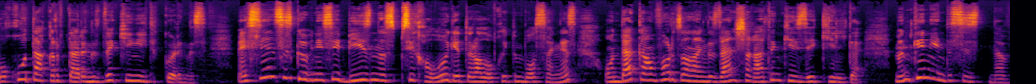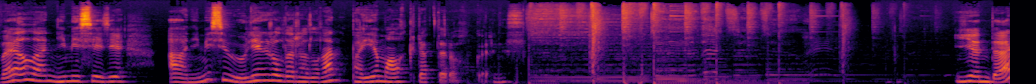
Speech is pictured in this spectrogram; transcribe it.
оқу тақырыптарыңызды кеңейтіп көріңіз. Мәселен сіз көбінесе бизнес психология туралы оқитын болсаңыз онда комфорт зонаңыздан шығатын кезде келді. Мүмкін енді сіз новелла немесе де а, немесе өлең жолдар жазылған поэмалық кітаптар оқып көріңіз. Енді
